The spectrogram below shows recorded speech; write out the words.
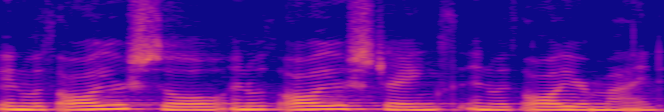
and with all your soul, and with all your strength, and with all your mind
